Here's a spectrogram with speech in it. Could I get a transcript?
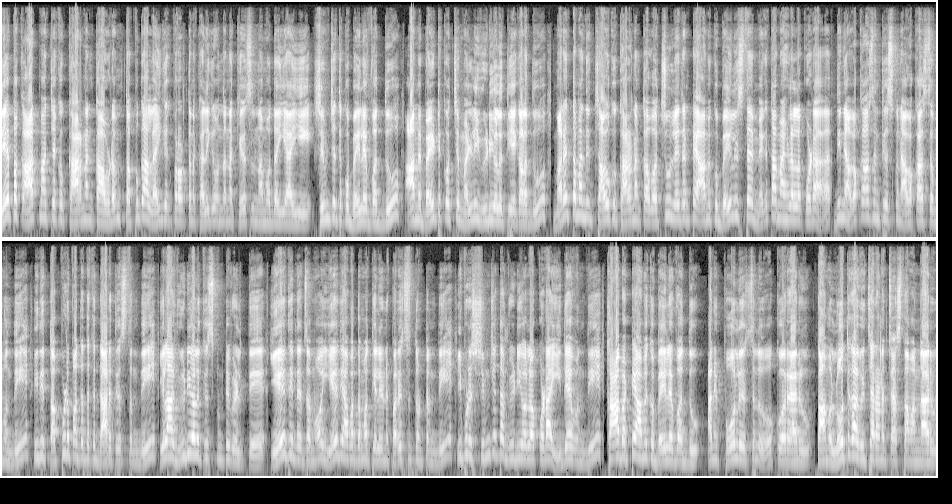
దీపక్ ఆత్మహత్యకు కారణం కావడం తప్పుగా లైంగిక ప్రవర్తన కలిగి ఉందన్న కేసులు నమోదయ్యాయి. షింజితకు బెయిల్ ఇవ్వద్దు. ఆమె బయటకు వచ్చి మళ్ళీ వీడియోలు తీయగలదు. మరింత మంది చావుకు కారణం కావచ్చు. లేదంటే ఆమెకు బెయిల్ ఇస్తే మిగతా మహిళలు కూడా దీని అవకాశం తీసుకునే అవకాశం ఉంది. ఇది తప్పుడు పద్ధతికి దారితీస్తుంది. ఇలా వీడియోలు తీసుకుంటూ వెళితే ఏది నిజమో ఏది అబద్ధమో తెలియని పరిస్థితి ఉంటుంది. ఇప్పుడు సింజిత వీడియోలో కూడా ఇదే ఉంది. కాబట్టి ఆమెకు బెయిల్ ఇవ్వద్దు అని పోలీసులు కోరారు. తాము లోతుగా విచారణ చేస్తామన్నారు.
